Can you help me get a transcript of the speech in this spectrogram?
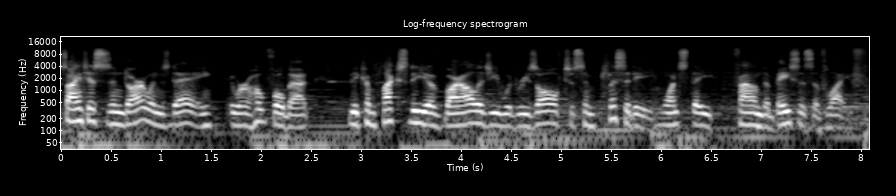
Scientists in Darwin's day were hopeful that the complexity of biology would resolve to simplicity once they found the basis of life.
